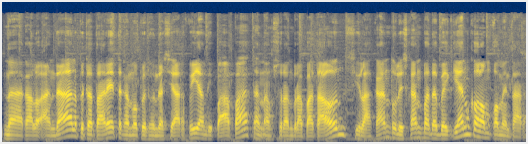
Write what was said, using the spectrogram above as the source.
Nah, kalau Anda lebih tertarik dengan mobil Honda CR-V yang tipe apa dan angsuran berapa tahun, silahkan tuliskan pada bagian kolom komentar.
